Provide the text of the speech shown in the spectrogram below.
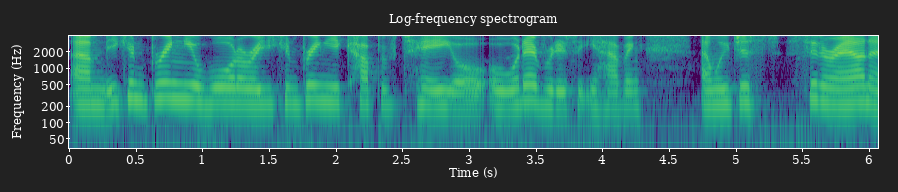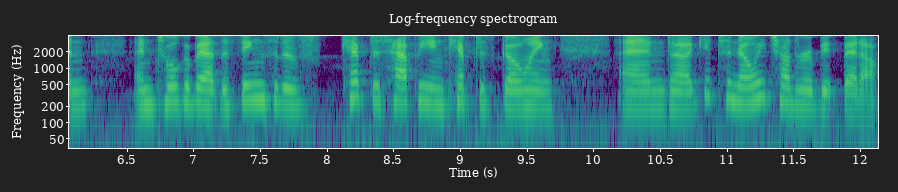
Um, you can bring your water, or you can bring your cup of tea, or, or whatever it is that you're having, and we just sit around and and talk about the things that have kept us happy and kept us going and uh, get to know each other a bit better.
